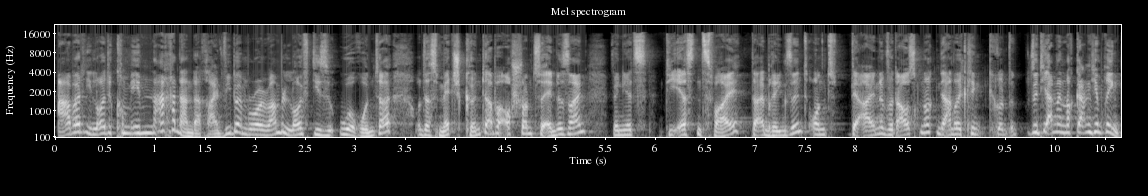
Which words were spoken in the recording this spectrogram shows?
aber die Leute kommen eben nacheinander rein. Wie beim Royal Rumble läuft diese Uhr runter und das Match könnte aber auch schon zu Ende sein, wenn jetzt die ersten zwei da im Ring sind und der eine wird ausgenockt und der andere klingt, sind die anderen noch gar nicht im Ring.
